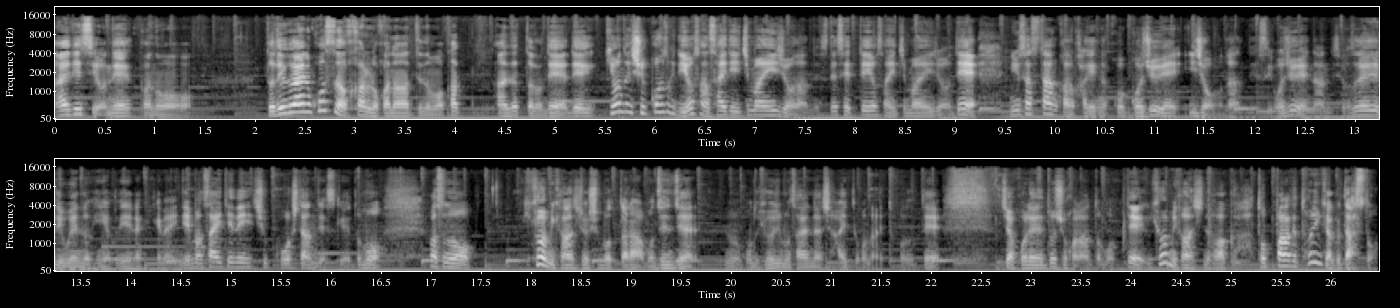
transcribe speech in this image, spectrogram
あれですよね、あの、どれぐらいのコストがかかるのかなっていうのも分かってあれだったので、で、基本的に出向するとき予算最低1万円以上なんですね。設定予算1万円以上で、入札単価の加減が50円以上なんですよ。50円なんですよ。それより上の金額で入れなきゃいけないんで、まあ最低で出向したんですけれども、まあその、興味関心を絞ったら、もう全然、うん、本当表示もされないし入ってこないところで、じゃあこれどうしようかなと思って、興味関心の枠取っ払ってとにかく出すと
